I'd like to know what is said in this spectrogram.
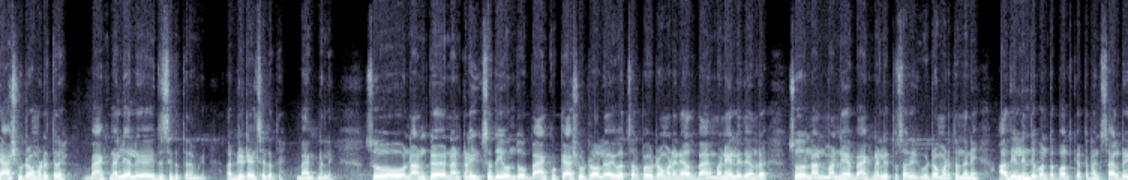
ಕ್ಯಾಶ್ ವಿಡ್ರಾ ಮಾಡಿರ್ತಾರೆ ಬ್ಯಾಂಕ್ನಲ್ಲಿ ಅಲ್ಲಿ ಇದು ಸಿಗುತ್ತೆ ನಮಗೆ ಅದು ಡೀಟೇಲ್ಸ್ ಸಿಗುತ್ತೆ ಬ್ಯಾಂಕ್ನಲ್ಲಿ ಸೊ ನನ್ನ ಕ ನನ್ನ ಕಡೆ ಈಗ ಸದ್ಯ ಒಂದು ಬ್ಯಾಂಕ್ ಕ್ಯಾಶ್ ವಿಡ್ರಾಲ್ ಐವತ್ತು ಸಾವಿರ ರೂಪಾಯಿ ವಿಡ್ರಾ ಮಾಡೀನಿ ಅದು ಬ್ಯಾಂಕ್ ಮನೆಯಲ್ಲಿದೆ ಅಂದರೆ ಸೊ ನಾನು ಮೊನ್ನೆ ಬ್ಯಾಂಕ್ನಲ್ಲಿತ್ತು ಸರ್ ಈಗ ವಿಡ್ರಾ ಮಾಡಿ ತಂದೇನಿ. ಅದು ಎಲ್ಲಿಂದ ಬಂತಪ್ಪ ಅಂತ ಕೇಳ್ತಾರೆ ನಂಗೆ ಸ್ಯಾಲ್ರಿ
